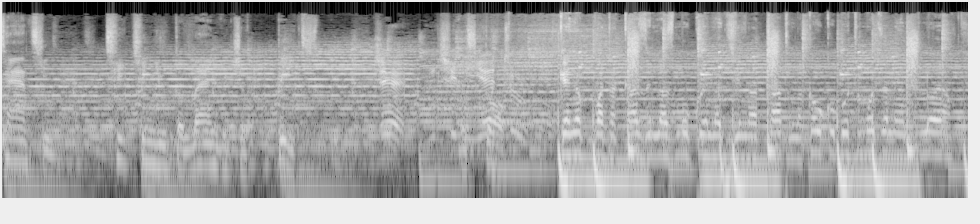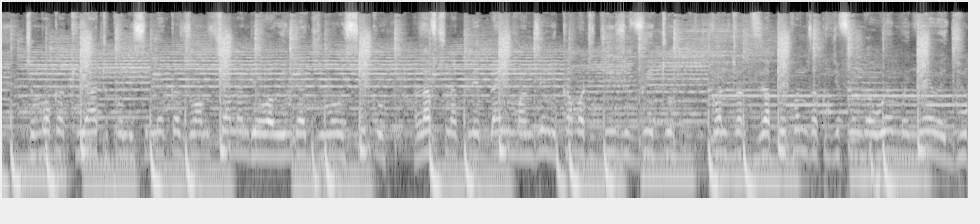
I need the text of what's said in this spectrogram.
Tanty, teaching you the language of beats. Je, nchini yetu. Kenya kupata kazi lazima ukuwe na jina tatu na kauko boti moja na employer. Chomoka kiatu polisi makers wa mchana ndio wawindaji wa usiku. Alafu tuna play blind manzini kama tujuizi vitu. Contract za pepan za kujifunga we mwenyewe juu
